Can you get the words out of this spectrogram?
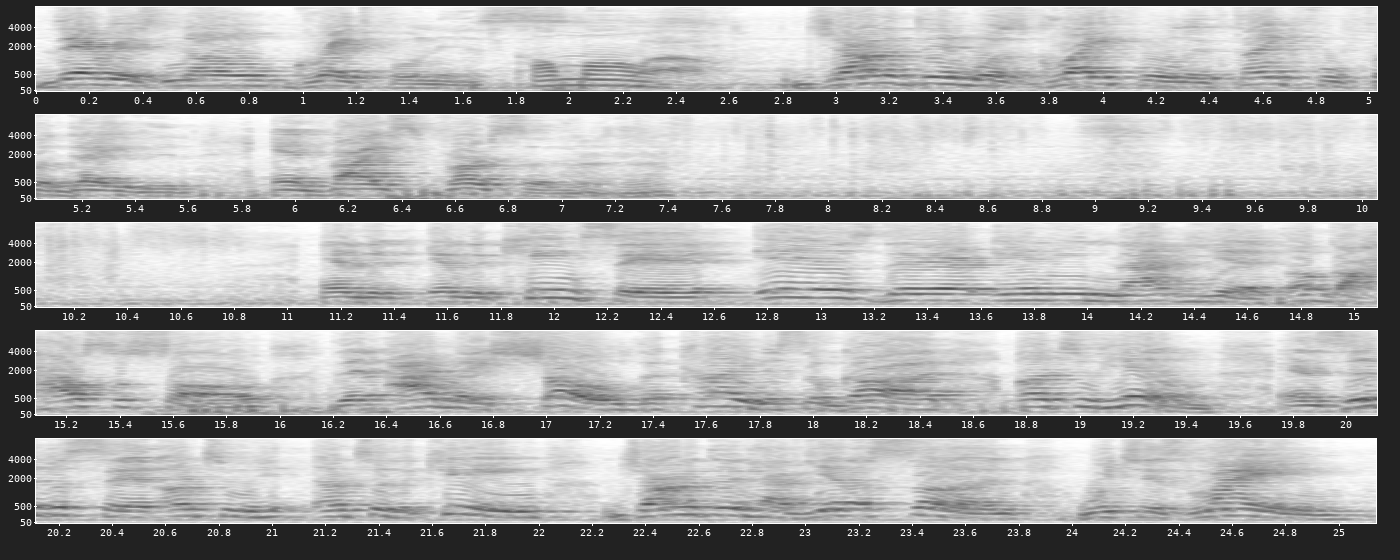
there is no gratefulness. Come on. Wow. Jonathan was grateful and thankful for David, and vice versa. Mm-hmm. And the, and the king said, Is there any not yet of the house of Saul that I may show the kindness of God unto him? And Ziba said unto, unto the king, Jonathan have yet a son which is lame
